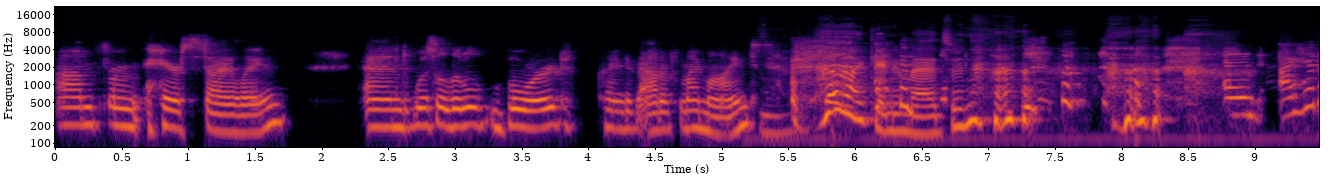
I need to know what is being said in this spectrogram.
um, from hairstyling and was a little bored, kind of out of my mind. I can imagine. and I had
